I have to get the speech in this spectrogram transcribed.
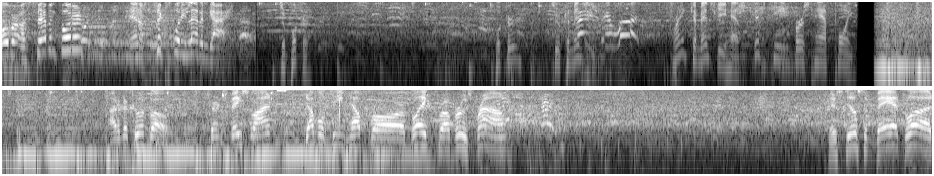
Over a seven footer and a six foot 11 guy. To Booker. Booker to Kaminsky. Frank Kaminsky has 15 first half points. Out of Kumbo. Turns baseline. Double team help for Blake from Bruce Brown. There's still some bad blood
